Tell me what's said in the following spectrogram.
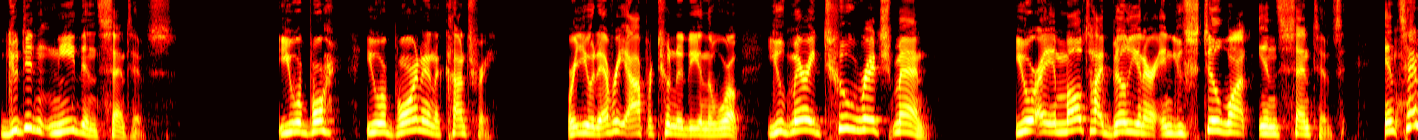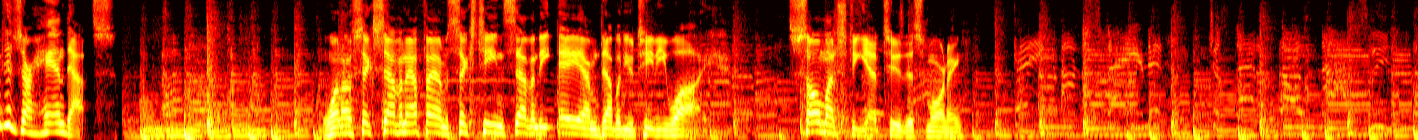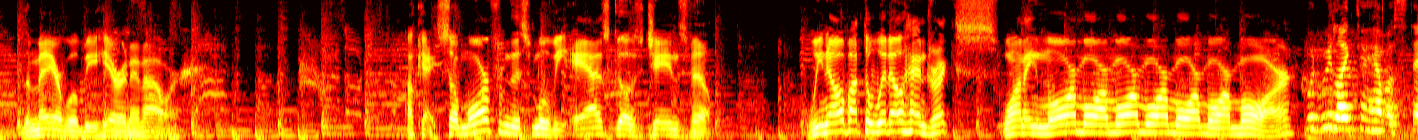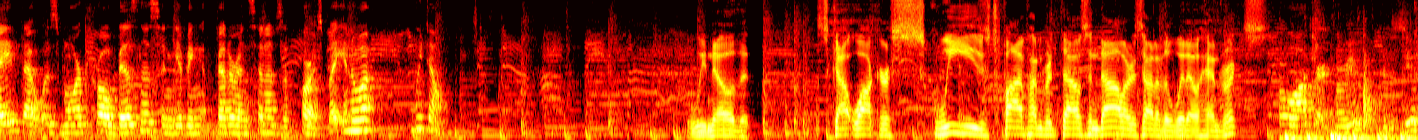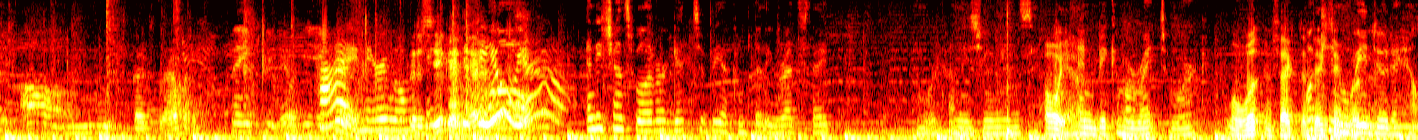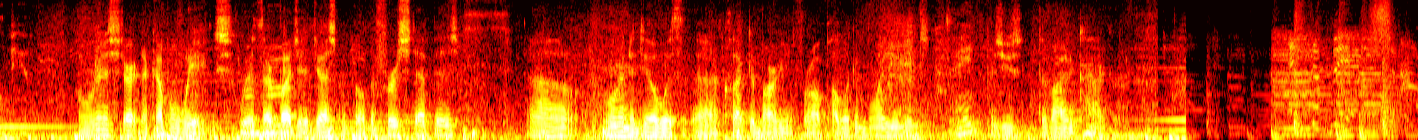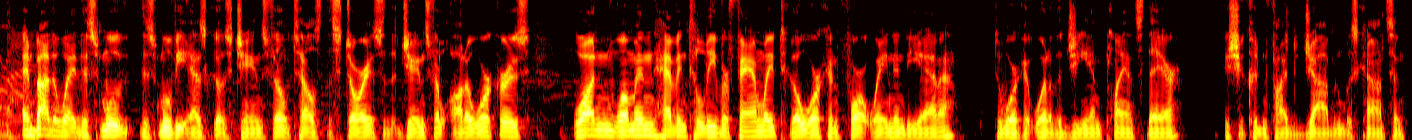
you didn't need incentives. You were born you were born in a country where you had every opportunity in the world. You've married two rich men. You are a multi-billionaire and you still want incentives. Incentives are handouts. 1067 FM, 1670 AM WTDY. So much to get to this morning. The mayor will be here in an hour. Okay, so more from this movie, As Goes Janesville. We know about the widow Hendricks wanting more, more, more, more, more, more, more. Would we like to have a state that was more pro-business and giving better incentives? Of course, but you know what? We don't. We know that Scott Walker squeezed $500,000 out of the widow Hendricks. Walker, how are you? Good to see you. Oh, mm. thanks for having us. Thank you. Hi, Mary Wilmer. Good to see you Good to see you. Yeah. Yeah. Any chance we'll ever get to be a completely red state and work on these unions? Oh, yeah. And become a right to work? Well, we'll in fact, the What big can thing we we're, do to help you? well, we're going to start in a couple weeks with our Mhm. budget adjustment bill. The first step is uh, we're going to deal with uh, collective bargaining for all public employee unions. Right. Because you divide and conquer. And by the way, this move, this movie, As Goes Janesville, tells the stories of the Janesville auto workers. One woman having to leave her family to go work in Fort Wayne, Indiana, to work at one of the GM plants there because she couldn't find a job in Wisconsin.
